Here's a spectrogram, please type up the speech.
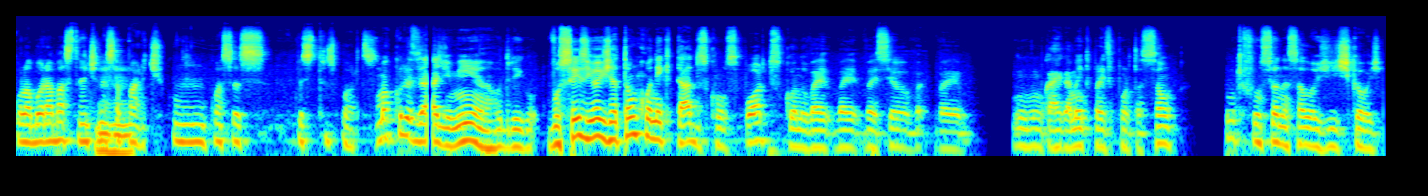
colaborar bastante nessa uhum. parte com, com essas com esses transportes. Uma curiosidade minha, Rodrigo, vocês hoje já estão conectados com os portos quando vai, vai, vai ser vai, vai um carregamento para exportação? Como que funciona essa logística hoje?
